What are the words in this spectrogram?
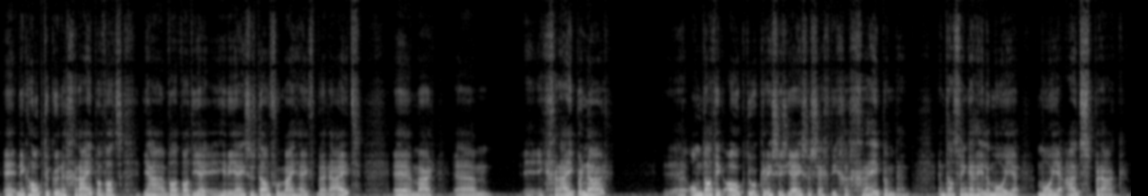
En ik hoop te kunnen grijpen wat, ja, wat, wat Heer Jezus dan voor mij heeft bereid. Eh, maar ehm, ik grijp ernaar, eh, omdat ik ook door Christus Jezus, zegt hij, gegrepen ben. En dat vind ik een hele mooie, mooie uitspraak.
